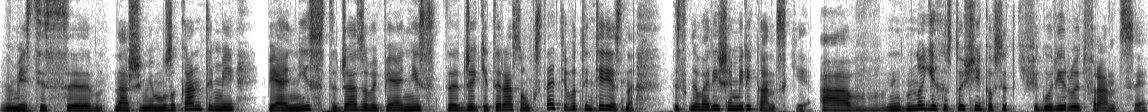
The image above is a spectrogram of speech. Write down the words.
вместе с э, нашими музыкантами пианист, джазовый пианист Джеки Террасон. Кстати, вот интересно, ты говоришь американский, а в многих источниках все-таки фигурирует Франция.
